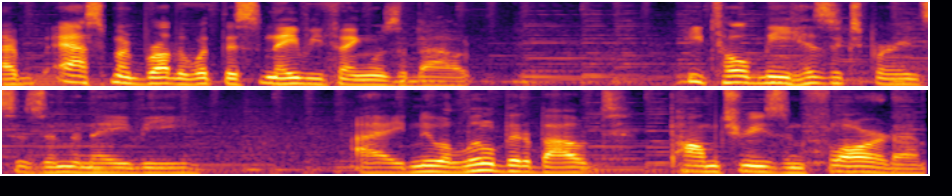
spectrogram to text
I asked my brother what this Navy thing was about. He told me his experiences in the Navy. I knew a little bit about palm trees in Florida.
